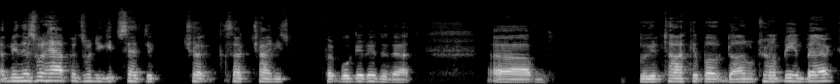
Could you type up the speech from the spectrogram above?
I mean, this is what happens when you get sent to ch- suck Chinese, but we'll get into that. Um, we're going to talk about Donald Trump being back,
